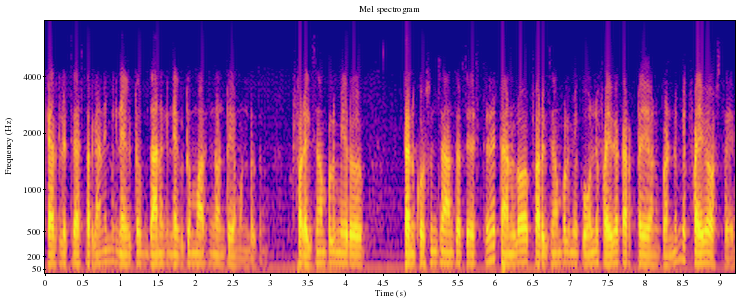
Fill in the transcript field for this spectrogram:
క్యాలిక్యులేట్ చేస్తారు కానీ మీకు నెగిటివ్ దానికి నెగిటివ్ మార్కింగ్ అంటూ ఏముండదు ఫర్ ఎగ్జాంపుల్ మీరు టెన్ క్వశ్చన్స్ ఆన్సర్ చేస్తే టెన్లో ఫర్ ఎగ్జాంపుల్ మీకు ఓన్లీ ఫైవే కరెక్ట్ అయ్యాయి అనుకోండి మీకు ఫైవే వస్తాయి.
